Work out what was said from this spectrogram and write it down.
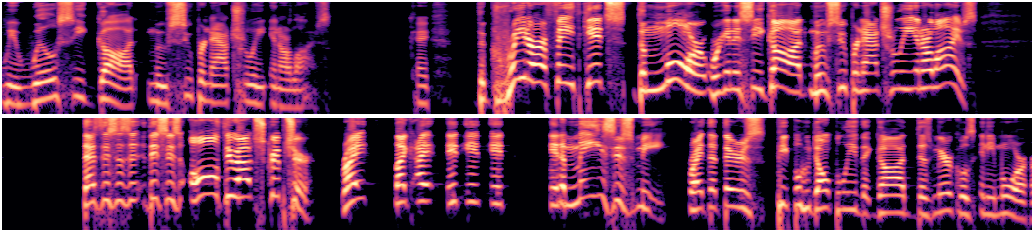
we will see God move supernaturally in our lives. Okay? the greater our faith gets, the more we're going to see God move supernaturally in our lives. That's this is this is all throughout Scripture, right? Like I, it it it it amazes me, right, that there's people who don't believe that God does miracles anymore,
